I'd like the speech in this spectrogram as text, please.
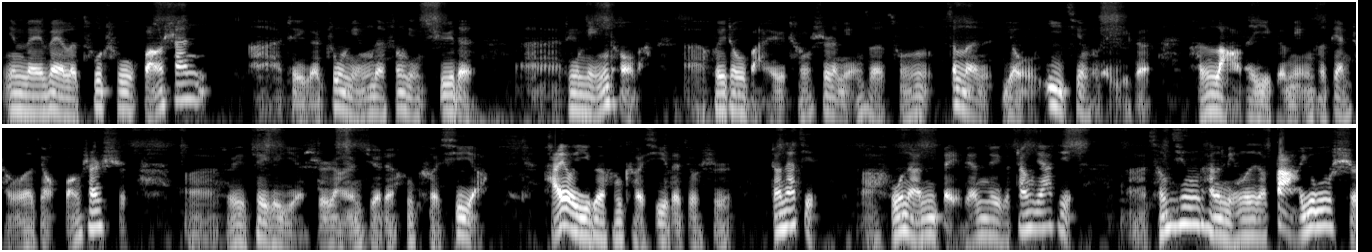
因为为了突出黄山。啊，这个著名的风景区的，呃，这个名头吧，啊，徽州把这个城市的名字从这么有意境的一个很老的一个名字变成了叫黄山市，啊，所以这个也是让人觉得很可惜啊。还有一个很可惜的就是张家界，啊，湖南北边这个张家界，啊，曾经它的名字叫大庸氏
